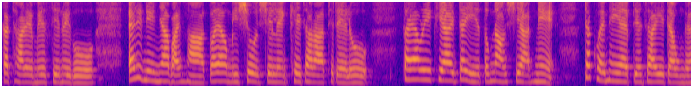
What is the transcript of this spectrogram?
ကတ်ထားတဲ့မဲစင်းတွေကိုအဲ့ဒီနေ့ညပိုင်းမှာတွားရောက်မီရှို့ရှင်းလင်းခဲ့ကြတာဖြစ်တယ်လို့တာယာဝတီခရိုင်တပ်ရင်း3800နဲ့တက်ခွဲနှစ်ရဲ့ပြန်ကြားရေးတာဝန်ခံ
